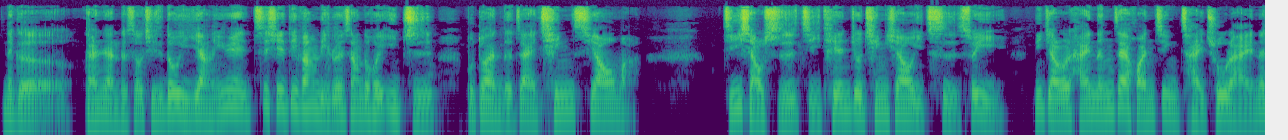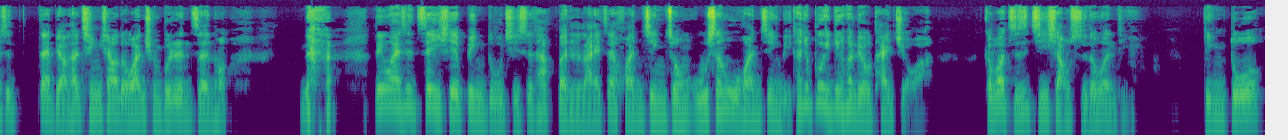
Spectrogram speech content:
那个感染的时候，其实都一样，因为这些地方理论上都会一直不断的在清消嘛。几小时、几天就清消一次，所以你假如还能在环境采出来，那是代表它清消的完全不认真哦。那另外是这些病毒，其实它本来在环境中无生物环境里，它就不一定会留太久啊，搞不好只是几小时的问题，顶多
